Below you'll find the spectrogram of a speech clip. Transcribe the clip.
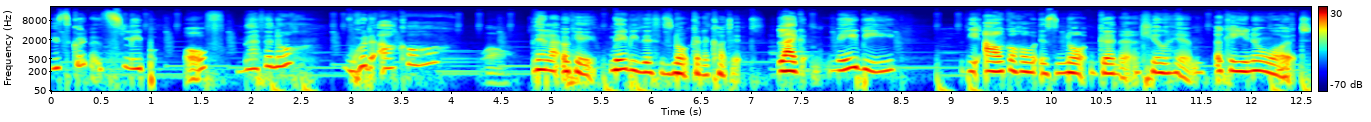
he's gonna sleep off methanol with alcohol. wow. They're like, okay, maybe this is not gonna cut it. Like maybe the alcohol is not gonna kill him. Okay, you know what?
